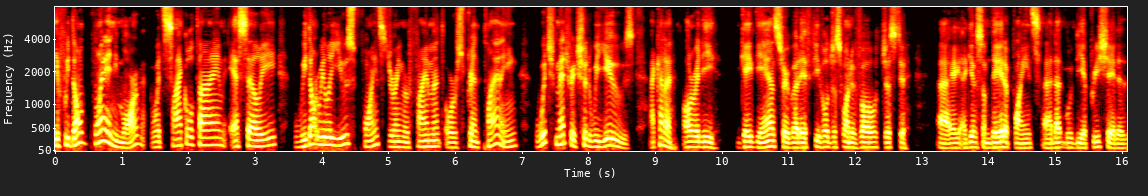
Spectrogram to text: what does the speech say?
if we don't point anymore with cycle time, SLE, we don't really use points during refinement or sprint planning. Which metric should we use? I kind of already gave the answer, but if people just want to vote just to uh, give some data points, uh, that would be appreciated.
